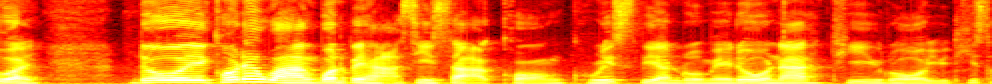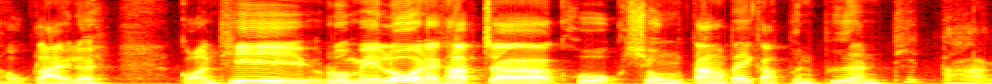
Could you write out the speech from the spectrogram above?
ด้วย โดยเขาได้วางบอลไปหาศีรษะของคริสเตียนโรเมโรนะ ที่รออยู่ที่เสาไกลเลย ก่อนที่โรเมโรนะครับจะโขกชงตั้งไปกับเพื่อนๆ ที่ต่าง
